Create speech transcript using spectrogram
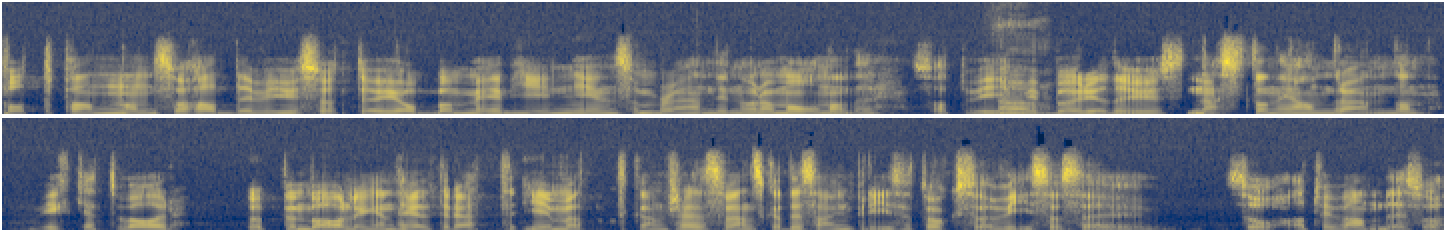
fått pannan så hade vi ju suttit och jobbat med Gin Gin som brand i några månader. Så att vi, Ja. vi började ju nästan i andra ändan, vilket var uppenbarligen helt rätt i och med att kanske svenska designpriset också visade sig så att vi vann det. Så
